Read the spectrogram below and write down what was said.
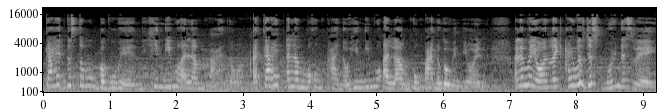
kahit gusto mong baguhin, hindi mo alam paano. At kahit alam mo kung paano, hindi mo alam kung paano gawin yon. Alam mo yon Like, I was just born this way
